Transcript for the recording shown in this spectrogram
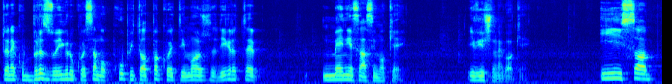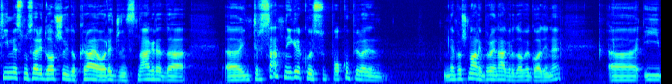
to je neku brzu igru koju samo kupite, otpakujete i možete da igrate, meni je sasvim okej. Okay. I više nego okej. Okay. I sa time smo stvari došli do kraja Origins nagrada. Uh, interesantne igre koje su pokupile ne baš mali broj nagrada ove godine uh, i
